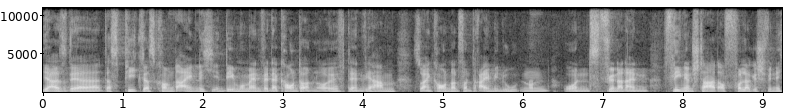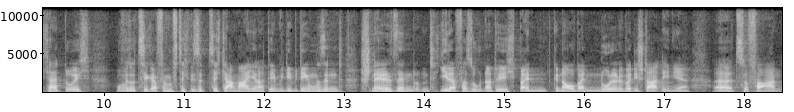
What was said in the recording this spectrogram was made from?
Ja, also der, das Peak, das kommt eigentlich in dem Moment, wenn der Countdown läuft, denn wir haben so einen Countdown von drei Minuten und führen dann einen fliegenden Start auf voller Geschwindigkeit durch, wo wir so circa 50 bis 70 km/h, je nachdem wie die Bedingungen sind, schnell sind und jeder versucht natürlich bei, genau bei Null über die Startlinie äh, zu fahren.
